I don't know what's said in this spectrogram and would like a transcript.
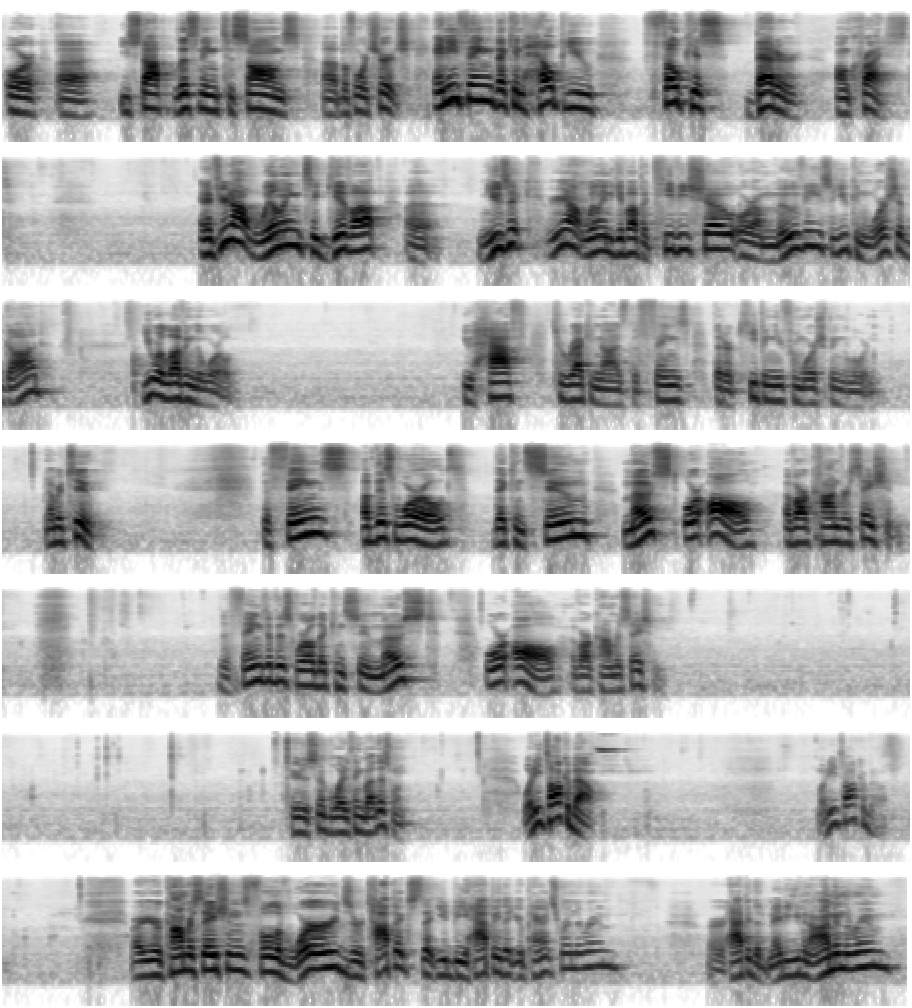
or uh, you stop listening to songs uh, before church. Anything that can help you focus better on Christ. And if you're not willing to give up uh, music, or you're not willing to give up a TV show or a movie so you can worship God, you are loving the world. You have to recognize the things that are keeping you from worshiping the Lord. Number two, the things of this world that consume most or all of our conversation. The things of this world that consume most or all of our conversation. Here's a simple way to think about this one. What do you talk about? What do you talk about? Are your conversations full of words or topics that you'd be happy that your parents were in the room? Or happy that maybe even I'm in the room?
